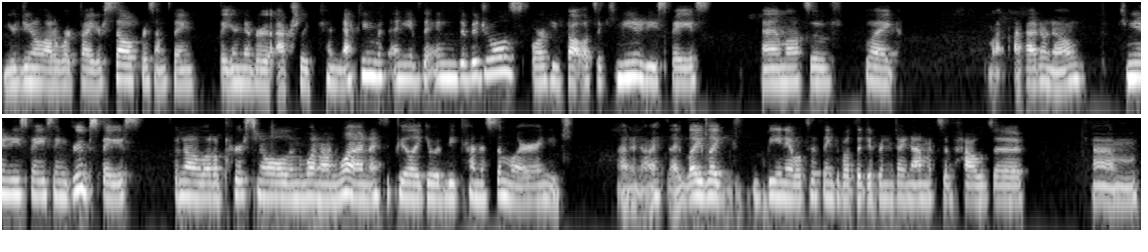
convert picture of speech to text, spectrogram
you're doing a lot of work by yourself or something but you're never actually connecting with any of the individuals or if you've got lots of community space and lots of like i don't know community space and group space but not a lot of personal and one-on-one i feel like it would be kind of similar. And you i don't know I, I like being able to think about the different dynamics of how the um,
